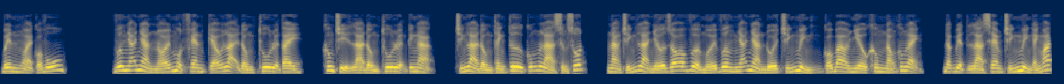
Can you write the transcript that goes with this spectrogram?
bên ngoài có vũ. Vương Nhã Nhàn nói một phen kéo lại đồng thu luyện tay, không chỉ là đồng thu luyện kinh ngạc, chính là đồng thành tư cũng là sửng sốt, nàng chính là nhớ rõ vừa mới Vương Nhã Nhàn đối chính mình có bao nhiêu không nóng không lạnh, đặc biệt là xem chính mình ánh mắt,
